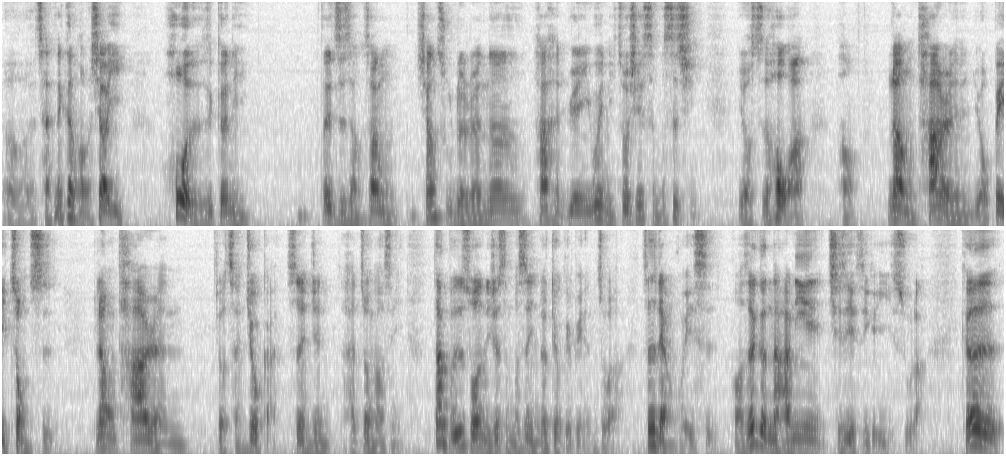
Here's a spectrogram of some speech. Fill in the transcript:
呃产生更好的效益，或者是跟你在职场上相处的人呢，他很愿意为你做些什么事情，有时候啊，好。让他人有被重视，让他人有成就感，是一件很重要的事情。但不是说你就什么事情都丢给别人做了，这是两回事哦。这个拿捏其实也是一个艺术啦。可是，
